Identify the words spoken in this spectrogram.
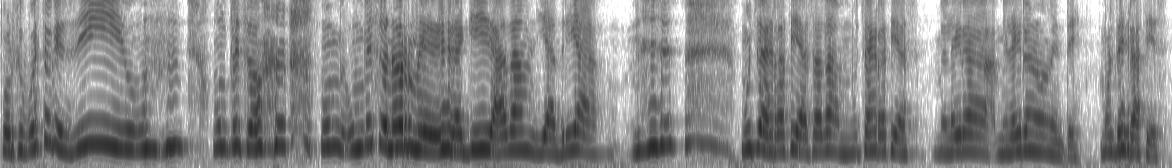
por supuesto que sí. Un, un beso, un, beso enorme desde aquí, Adam y Adrià. Muchas gracias, Adam. Muchas gracias. Me alegra, me alegra nuevamente. Muchas gracias.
